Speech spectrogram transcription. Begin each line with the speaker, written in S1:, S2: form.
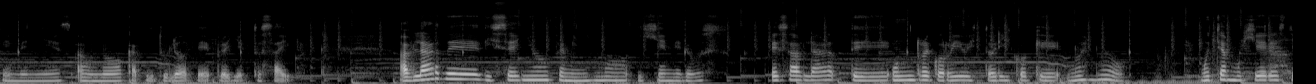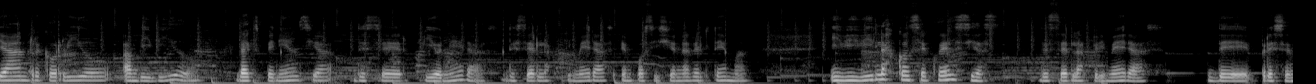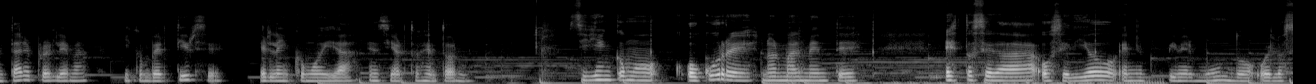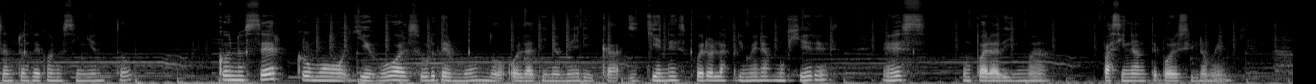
S1: bienvenidas, a un nuevo capítulo de Proyecto Cyborg. Hablar de diseño, feminismo y géneros es hablar de un recorrido histórico que no es nuevo. Muchas mujeres ya han recorrido, han vivido la experiencia de ser pioneras, de ser las primeras en posicionar el tema y vivir las consecuencias de ser las primeras, de presentar el problema y convertirse en la incomodidad en ciertos entornos. Si bien como ocurre normalmente, esto se da o se dio en el primer mundo o en los centros de conocimiento, conocer cómo llegó al sur del mundo o Latinoamérica y quiénes fueron las primeras mujeres es un paradigma fascinante por decirlo menos.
